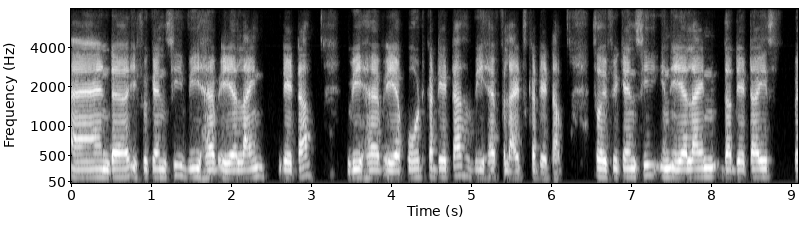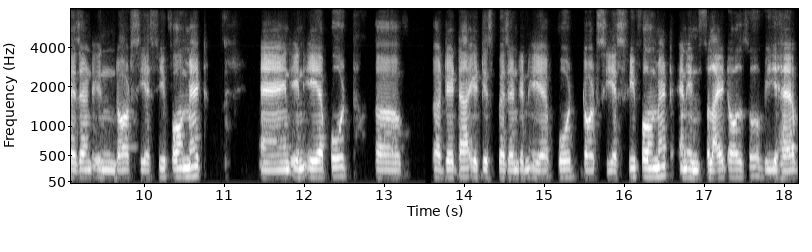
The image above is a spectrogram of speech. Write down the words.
and uh, if you can see, we have airline data, we have airport data, we have flights data. So if you can see in airline, the data is present in .csv format. And in airport uh, uh, data, it is present in airport.csv format. And in flight also, we have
